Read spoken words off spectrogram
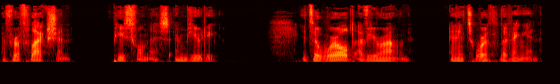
of reflection, peacefulness, and beauty. It's a world of your own, and it's worth living in.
